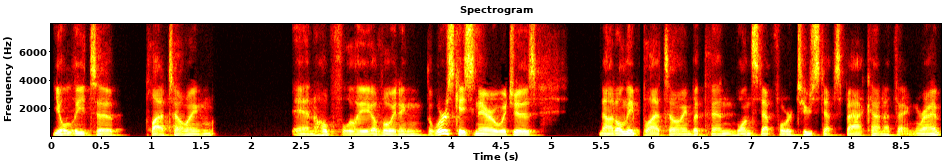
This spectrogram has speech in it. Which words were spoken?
you'll lead to plateauing and hopefully avoiding the worst case scenario, which is not only plateauing, but then one step forward, two steps back kind of thing, right?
